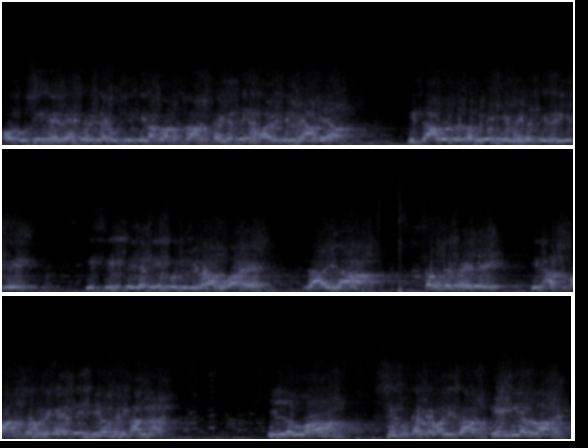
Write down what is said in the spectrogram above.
और उसी में रहकर जो उसी के नफा नुकसान का यकीन हमारे दिल में आ गया। इस दावत और तबलीग के मेहनत के ज़रिए से इस दिल के यकीन को जो बिगड़ा हुआ है, ला इलाहा। सबसे पहले इन असबाब से होने का यकीन दिलों से निकालना है। इल्लाह सिर्फ़ करने वाली साथ एक ही अल्लाह है।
